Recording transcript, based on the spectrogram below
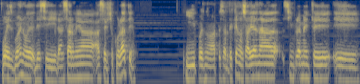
pues bueno, decidí lanzarme a, hacer chocolate. Y pues no, a pesar de que no sabía nada, simplemente eh,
